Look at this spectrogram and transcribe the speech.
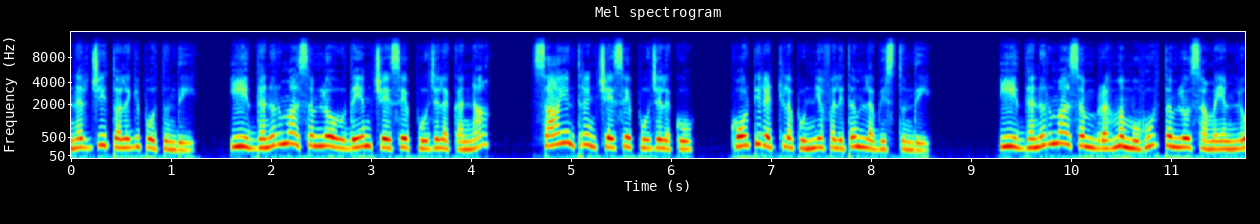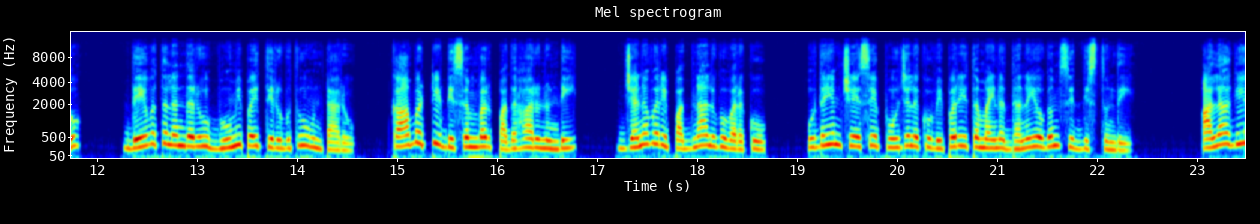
ఎనర్జీ తొలగిపోతుంది. ఈ ధనుర్మాసంలో ఉదయం చేసే పూజల కన్నా సాయంత్రం చేసే పూజలకు కోటిరెట్ల పుణ్యఫలితం లభిస్తుంది. ఈ ధనుర్మాసం బ్రహ్మ ముహూర్తంలో సమయంలో దేవతలందరూ భూమిపై తిరుగుతూ ఉంటారు. కాబట్టి డిసెంబర్ పదహారు నుండి జనవరి పద్నాలుగు వరకు ఉదయం చేసే పూజలకు విపరీతమైన ధనయోగం సిద్ధిస్తుంది. అలాగే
